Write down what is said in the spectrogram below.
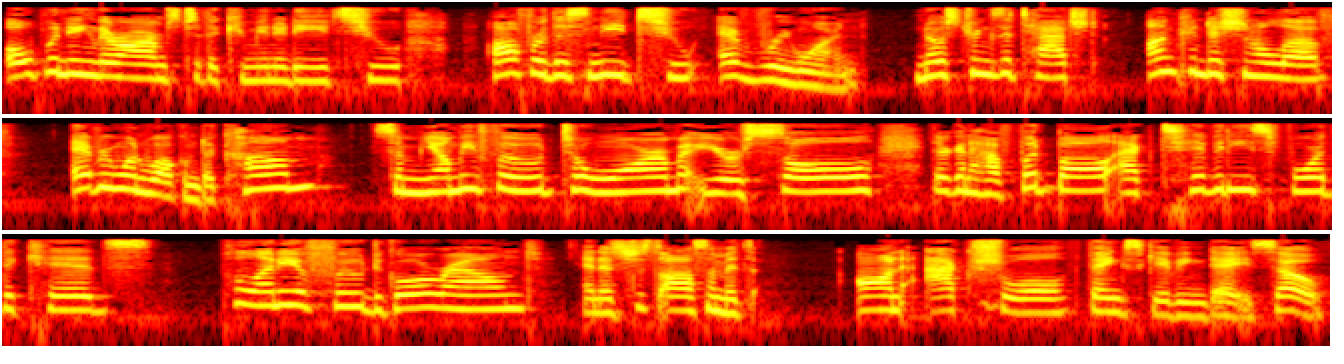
opening their arms to the community to offer this need to everyone. No strings attached, unconditional love. Everyone welcome to come. Some yummy food to warm your soul. They're going to have football activities for the kids. Plenty of food to go around. And it's just awesome. It's on actual Thanksgiving Day. So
